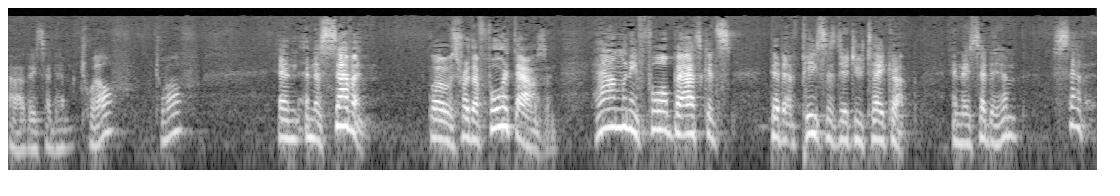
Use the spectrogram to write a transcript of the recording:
Uh, they said to him, 12? 12? And, and the seven loaves for the 4,000. How many full baskets did, of pieces did you take up? And they said to him, Seven.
